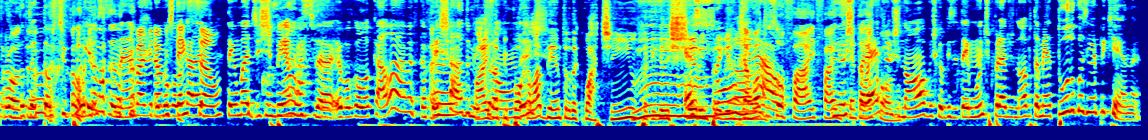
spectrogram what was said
Pronto. Tô, tô, tipo isso, né? Vai virar uma extensão. tem uma dispensa, eu vou colocar lá, vai ficar fechado o micro-ondas. Faz a pipoca lá dentro do quartinho, hum, com aquele hum, cheiro é impregnado. Já bota o sofá e faz e e os prédios novos, que eu visitei muitos prédios novos, também é tudo cozinha pequena.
